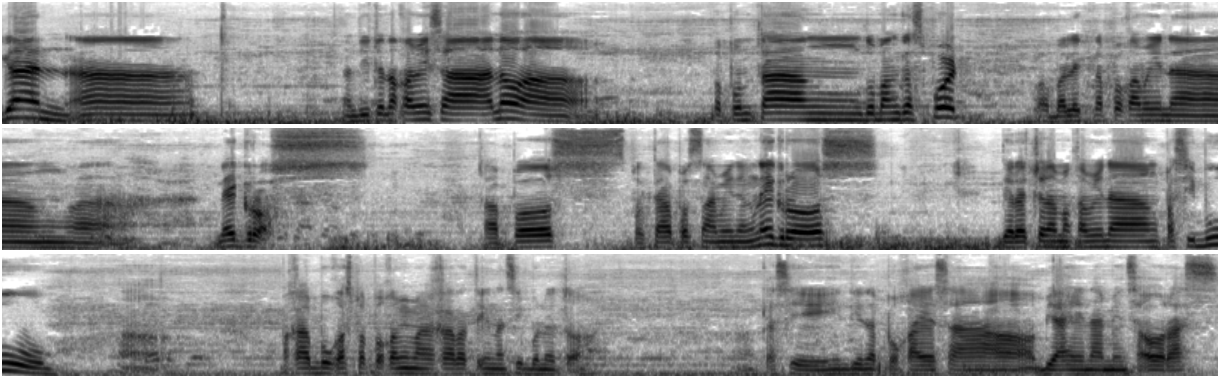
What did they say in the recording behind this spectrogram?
Bigan, ah nandito na kami sa ano ah papuntang Dumangas Port. Pabalik na po kami ng ah, Negros. Tapos pagtapos namin ng Negros, diretso naman kami ng Pasibu. Ah, baka bukas pa po kami makakarating ng Cebu nito. Ah, kasi hindi na po kaya sa ah, biyahe namin sa oras.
